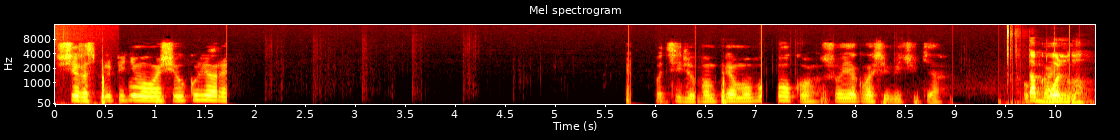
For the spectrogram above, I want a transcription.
Ще раз припіднімо ваші окуляри. Поцілю вам прямо в око. Що як ваші відчуття? Та больно.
